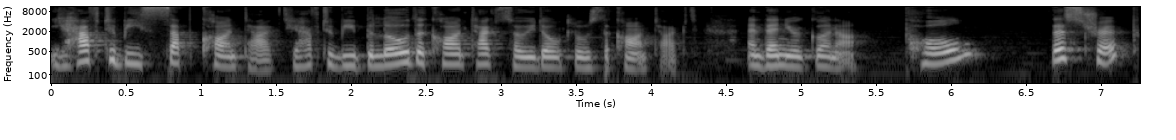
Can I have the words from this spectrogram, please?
You have to be sub-contact. You have to be below the contact so you don't lose the contact. And then you're to pull the strip,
